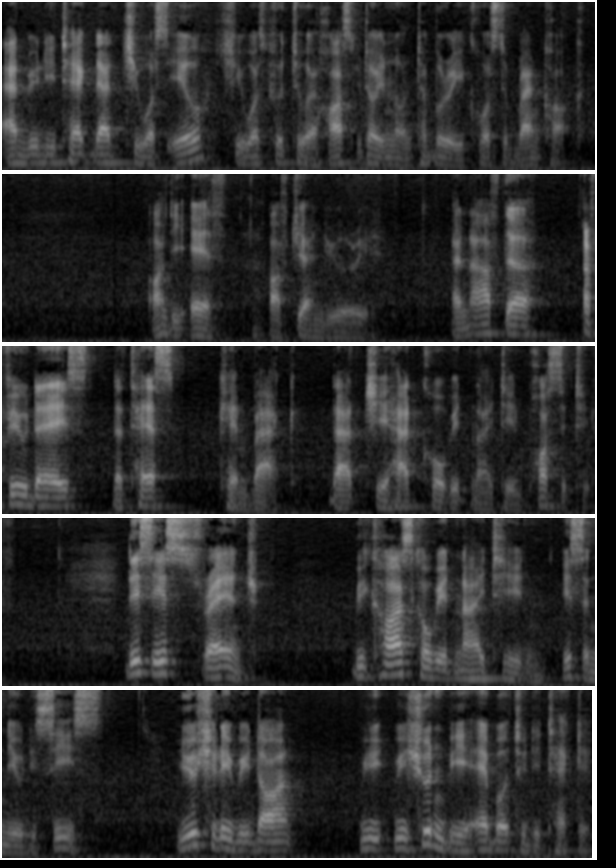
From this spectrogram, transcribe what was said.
and we detect that she was ill. She was put to a hospital in Nonthaburi, close to Bangkok, on the 8th of January. And after a few days, the test came back that she had COVID 19 positive. This is strange because COVID 19 is a new disease. Usually, we, don't, we, we shouldn't be able to detect it.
